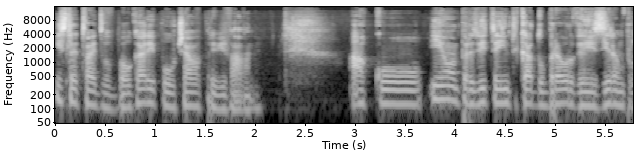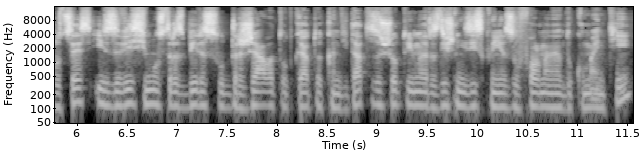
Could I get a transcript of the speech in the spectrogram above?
и след това идва в България и получава пребиваване. Ако имаме предвид един така добре организиран процес и зависимост, разбира се, от държавата, от която е кандидата, защото има различни изисквания за оформяне на документи,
